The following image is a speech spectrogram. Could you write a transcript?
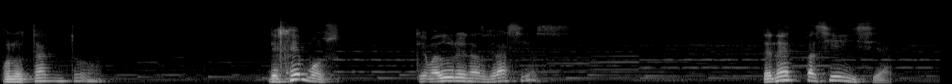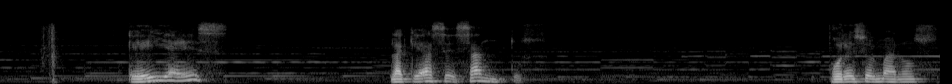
Por lo tanto, dejemos que maduren las gracias, tened paciencia, que ella es la que hace santos. Por eso, hermanos,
